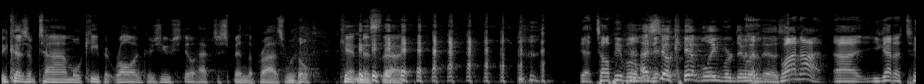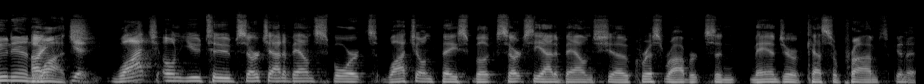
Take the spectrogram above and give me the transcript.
because of time, we'll keep it rolling because you still have to spin the prize wheel. Can't miss that. Yeah, tell people. I still can't believe we're doing this. Why not? Uh, you got to tune in and All right, watch. yeah, watch on YouTube, search Out of Bounds Sports, watch on Facebook, search the Out of Bounds Show. Chris Robertson, manager of Kessler Prime, is going to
